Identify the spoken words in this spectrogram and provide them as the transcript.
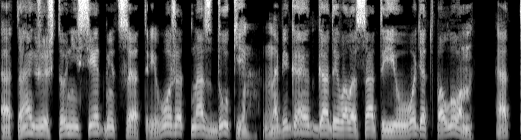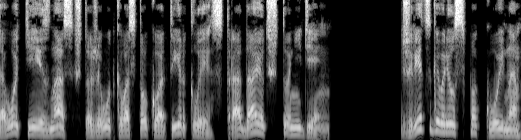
а также, что не седмица, тревожат нас дуки, набегают гады волосатые и уводят полон. Оттого те из нас, что живут к востоку от Ирклы, страдают что ни день. Жрец говорил спокойно,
